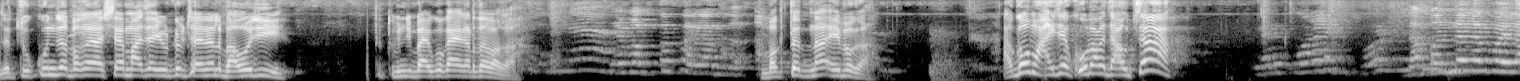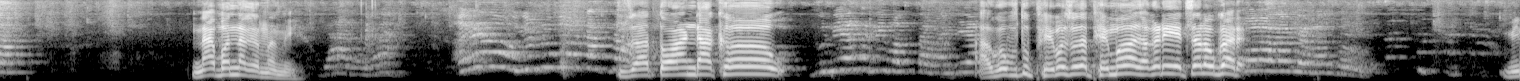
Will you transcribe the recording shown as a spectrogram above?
जर चुकून जर बघा अशा माझ्या यूट्यूब चॅनल भाऊजी तर तुमची बायको काय करता बघा? बघतात ना हे बघा. अगो माझ्या खूप जाऊचा कर पहिला. नाही बंद करणार मी. तुझा तोंड दाखव. अगो तू फेमस होता फेमस अकडे यायचा लवकर. मी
